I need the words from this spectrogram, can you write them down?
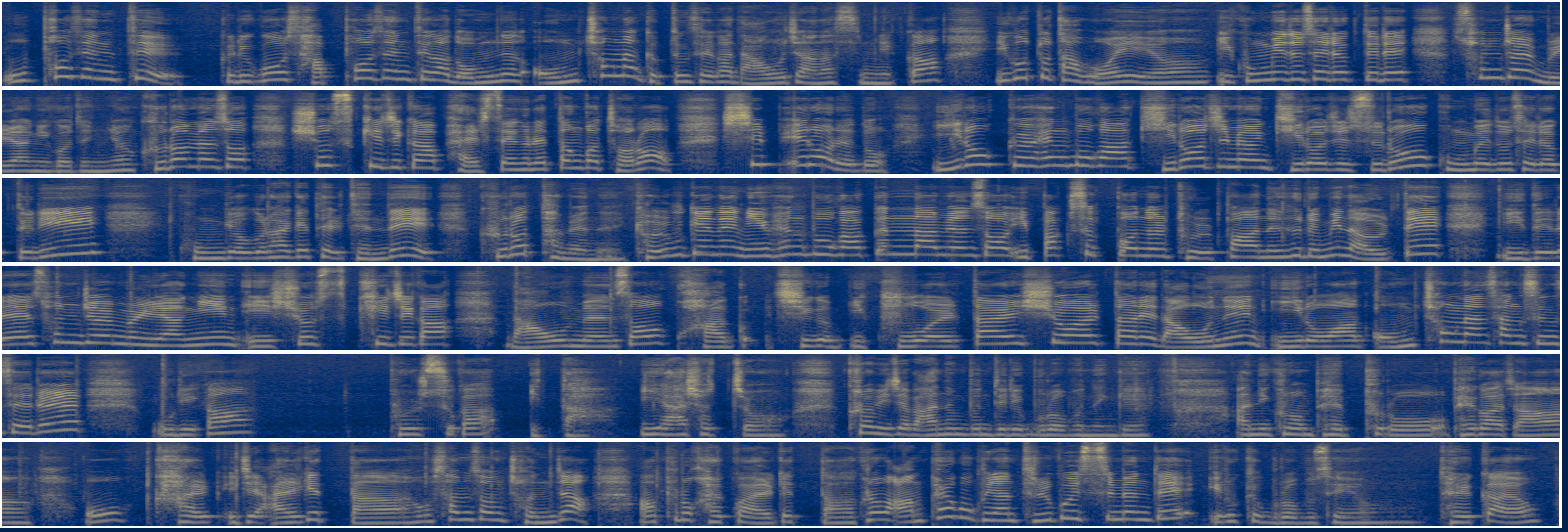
5% 그리고 4%가 넘는 엄청난 급등세가 나오지 않았습니까? 이것도 다 뭐예요? 이 공매도 세력들의 손절 물량이거든요. 그러면서 쇼스키즈가 발생을 했던 것처럼 11월에도 이렇게 행보가 길어지면 길어질수록 공매도 세력들이 공격을 하게 될 텐데 그렇다면은 결국에는 이 횡보가 끝나면서 이 박스권을 돌파하는 흐름이 나올 때 이들의 손절 물량인 이 쇼스퀴즈가 나오면서 과거 지금 이 9월 달, 10월 달에 나오는 이러한 엄청난 상승세를 우리가 볼 수가 있다. 이해하셨죠? 그럼 이제 많은 분들이 물어보는 게 아니 그럼 100% 배과장 어 갈 이제 알겠다. 어, 삼성전자 앞으로 갈 거 알겠다. 그럼 안 팔고 그냥 들고 있으면 돼? 이렇게 물어보세요. 될까요?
